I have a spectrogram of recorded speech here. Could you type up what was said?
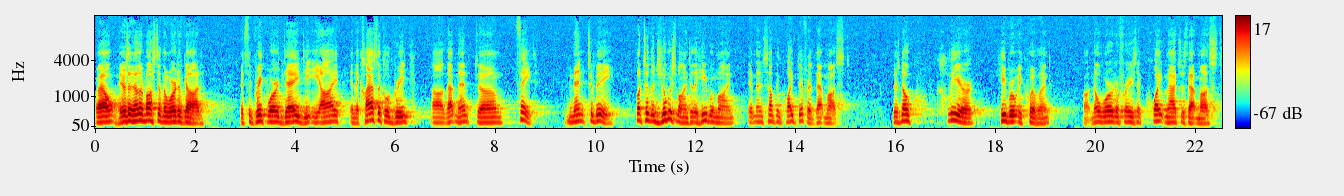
Well, here's another must in the Word of God. It's the Greek word dei, D E I. In the classical Greek, uh, that meant um, fate, meant to be. But to the Jewish mind, to the Hebrew mind, it meant something quite different, that must. There's no clear Hebrew equivalent, uh, no word or phrase that quite matches that must.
